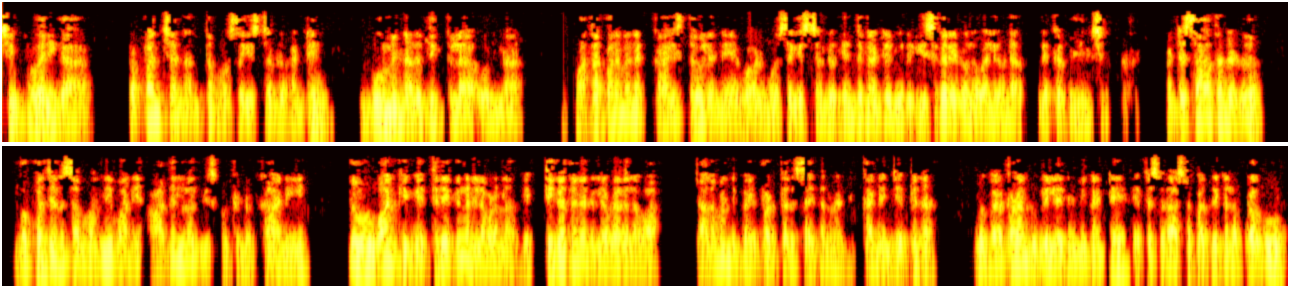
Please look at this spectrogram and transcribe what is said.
చివరిగా ప్రపంచాన్ని అంతా మోసగిస్తుండు. అంటే భూమి నలుదిక్కుల ఉన్న మతపరమైన క్రైస్తవులనే వాడు మోసగిస్తుండు. ఎందుకంటే మీరు ఇసుక రేణువుల వల్లే ఉన్నారు లెక్కకు మించి. అంటే సాతనుడు గొప్ప జన సమూహాన్ని వాని ఆధీనంలోకి తీసుకుంటున్నాడు. కానీ నువ్వు వానికి వ్యతిరేకంగా నిలబడాలా వ్యక్తిగతంగా నిలబడగలవా? చాలా మంది భయపడతారు సైతం అండి. కానీ నేను చెప్పిన నువ్వు భయపడడానికి వీల్లేదు. ఎందుకంటే ఎఫ్ఎస్ రాష్ట్ర పత్రికల ప్రభు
